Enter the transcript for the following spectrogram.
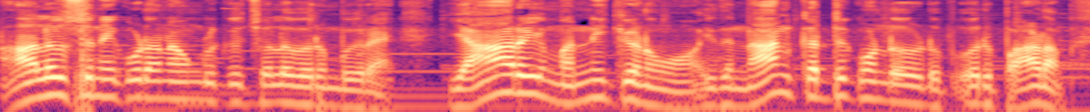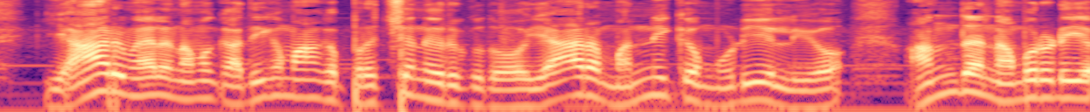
ஆலோசனை கூட நான் உங்களுக்கு சொல்ல விரும்புகிறேன். யாரை மன்னிக்கணுமோ இது நான் கற்றுக்கொண்ட ஒரு ஒரு பாடம். யார் மேலே நமக்கு அதிகமாக பிரச்சனை இருக்குதோ யாரை மன்னிக்க முடியலையோ அந்த நபருடைய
